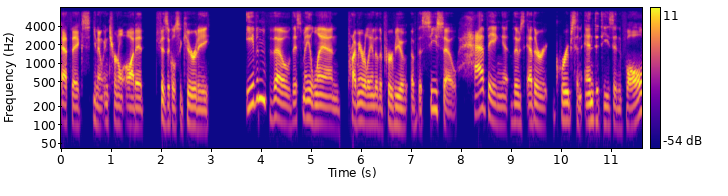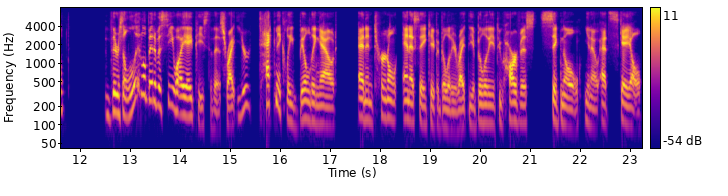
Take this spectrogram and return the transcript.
ethics, you know, internal audit, physical security. Even though this may land primarily under the purview of, of the CISO, having those other groups and entities involved, there's a little bit of a CYA piece to this, right? You're technically building out an internal NSA capability, right? The ability to harvest signal, you know, at scale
